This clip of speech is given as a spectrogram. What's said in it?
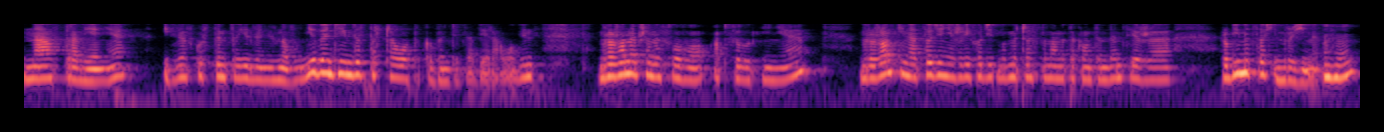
na strawienie i w związku z tym to jedzenie znowu nie będzie im dostarczało, tylko będzie zabierało. Więc mrożone przemysłowo absolutnie nie. Mrożonki na co dzień, jeżeli chodzi, bo my często mamy taką tendencję, że robimy coś i mrozimy. Mhm.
